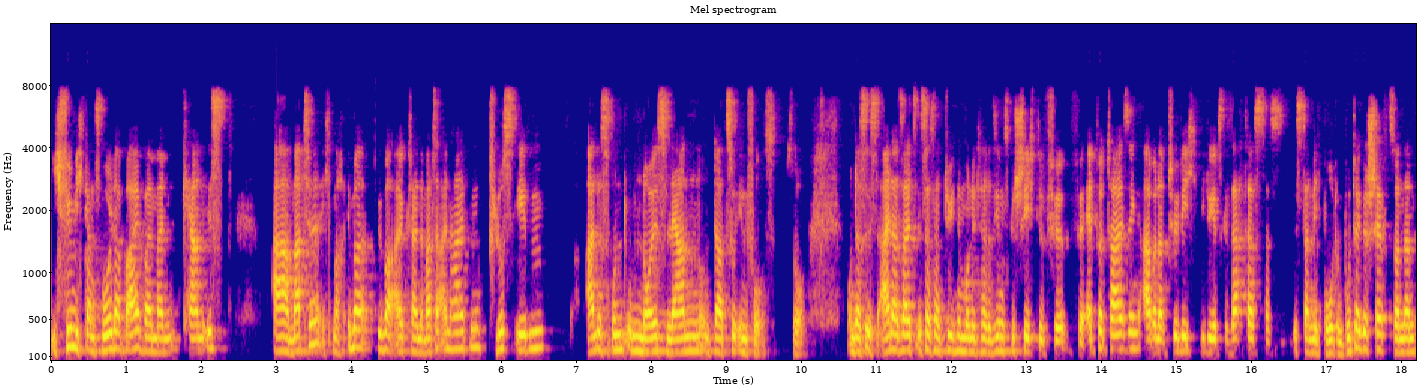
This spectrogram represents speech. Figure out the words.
ich fühle mich ganz wohl dabei, weil mein Kern ist A, Mathe. Ich mache immer überall kleine Matheeinheiten plus eben alles rund um neues Lernen und dazu Infos. So. Und das ist einerseits ist das natürlich eine Monetarisierungsgeschichte für, für Advertising, aber natürlich, wie du jetzt gesagt hast, das ist dann nicht Brot- und Buttergeschäft, sondern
